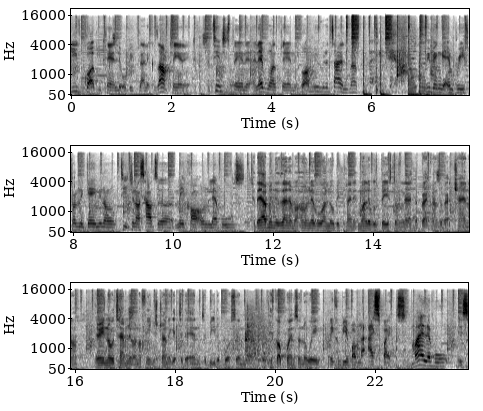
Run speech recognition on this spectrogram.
you've got to be playing Little Big Planet because I'm playing it, and Tinchy's playing it, and everyone's playing it. You gotta move with the times, man. We've been getting briefed on the game, you know, teaching us how to make our own levels. Today I've been designing my own level on Little Big Planet. My level's based on like the backgrounds about China. There ain't no time limit or nothing. You're just trying to get to the end to beat the boss and pick up points on the way. They could be above like ice spikes. My level is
